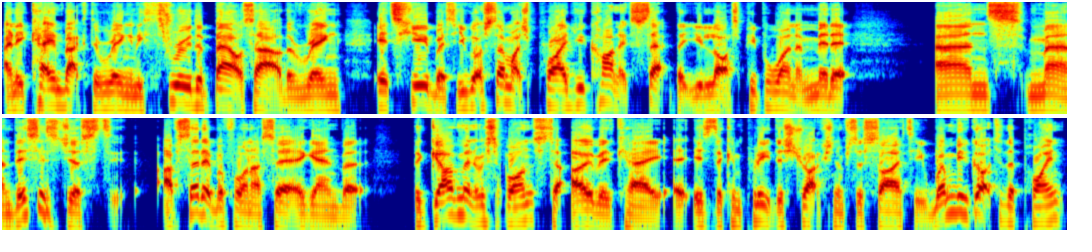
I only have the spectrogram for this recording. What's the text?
and he came back to the ring and he threw the belts out of the ring. It's hubris. You've got so much pride, you can't accept that you lost. People won't admit it. And man, this is just, I've said it before and I'll say it again, but the government response to K is the complete destruction of society. When we've got to the point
